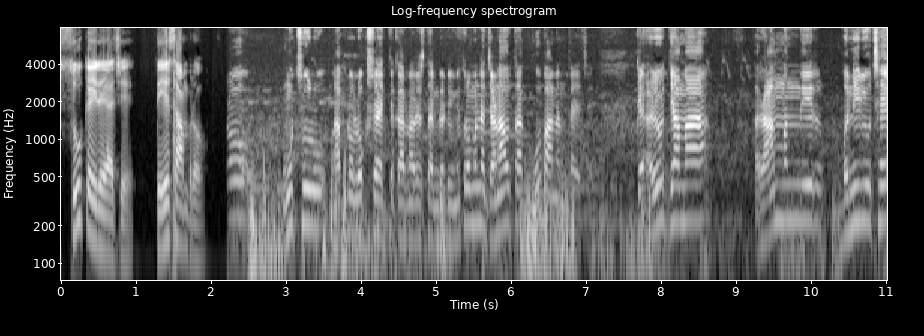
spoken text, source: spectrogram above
શું કહી રહ્યા છે તે સાંભળો. હું છું આપનો લોક સાહિત્યકાર નરેશ ગઢવી મિત્રો, મને જણાવતા ખૂબ આનંદ થાય છે કે અયોધ્યામાં રામ મંદિર બની રહ્યું છે,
